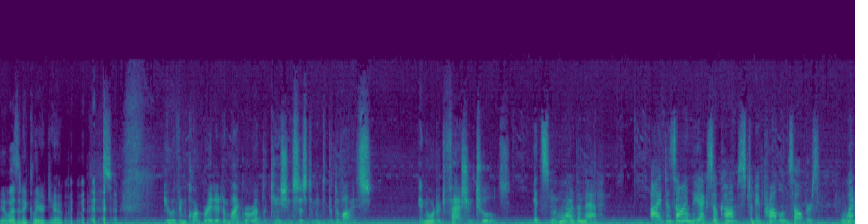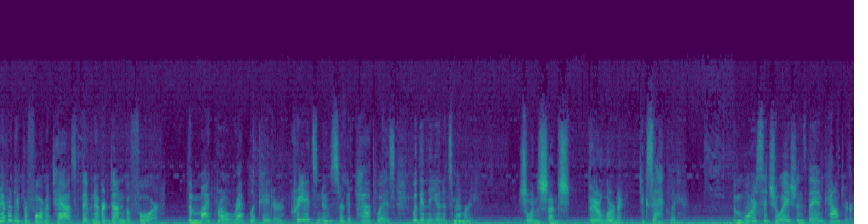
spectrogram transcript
It wasn't a clear joke. You have incorporated a micro-replication system into the device in order to fashion tools. It's more than that. I designed the exocomps to be problem solvers. Whenever they perform a task they've never done before, the micro replicator creates new circuit pathways within the unit's memory. So, in a sense, they are learning. Exactly. The more situations they encounter,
